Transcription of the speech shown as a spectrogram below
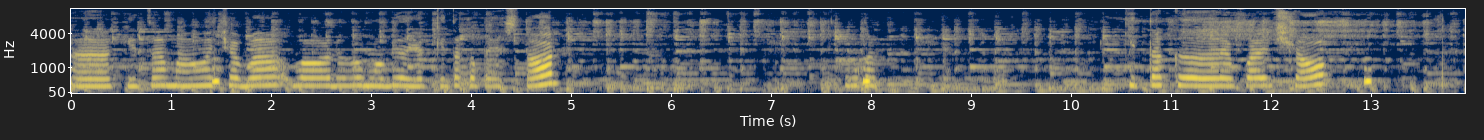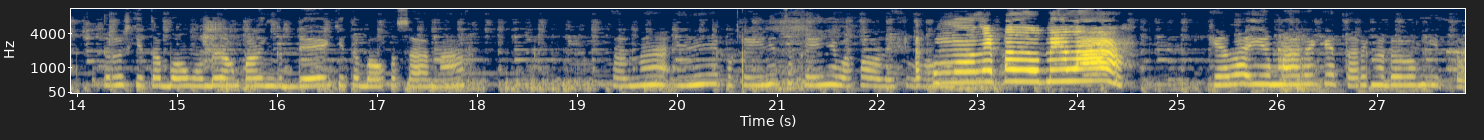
Eh, kita mau coba bawa dulu mobil. Yuk kita ke Peston bukan kita ke repair shop. Terus kita bawa mobil yang paling gede kita bawa ke sana. Karena ini pakai ini tuh kayaknya bakal deh. Aku mau lepel merah. Kela iya marek ya tarik ngedorong gitu.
